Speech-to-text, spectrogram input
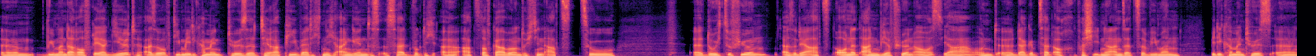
ähm, wie man darauf reagiert. Also auf die medikamentöse Therapie werde ich nicht eingehen. Das ist halt wirklich äh, Arztaufgabe und durch den Arzt zu äh, durchzuführen. Also der Arzt ordnet an, wir führen aus, ja. Und äh, da gibt es halt auch verschiedene Ansätze, wie man medikamentös äh,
